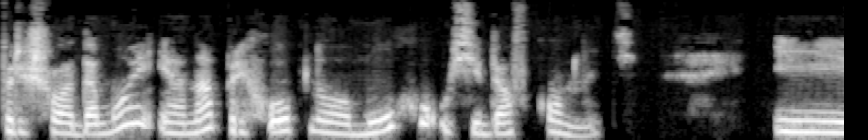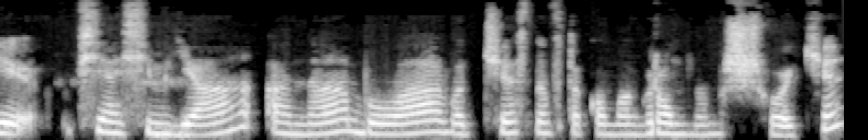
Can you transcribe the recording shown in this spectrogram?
пришла домой, и она прихлопнула муху у себя в комнате. И вся семья, она была, вот честно, в таком огромном шоке,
